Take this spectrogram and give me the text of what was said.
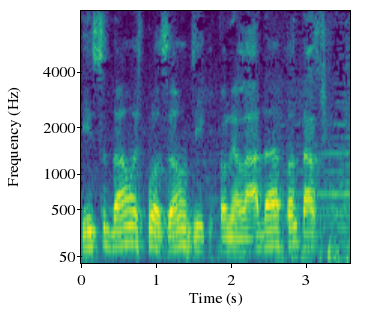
isso dá uma explosão de tonelada fantástica.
